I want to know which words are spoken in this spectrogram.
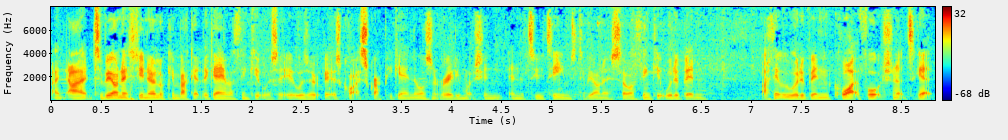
And I, to be honest, you know, looking back at the game, I think it was it was a, it was quite a scrappy game. There wasn't really much in, in the two teams, to be honest. So I think it would have been, I think we would have been quite fortunate to get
